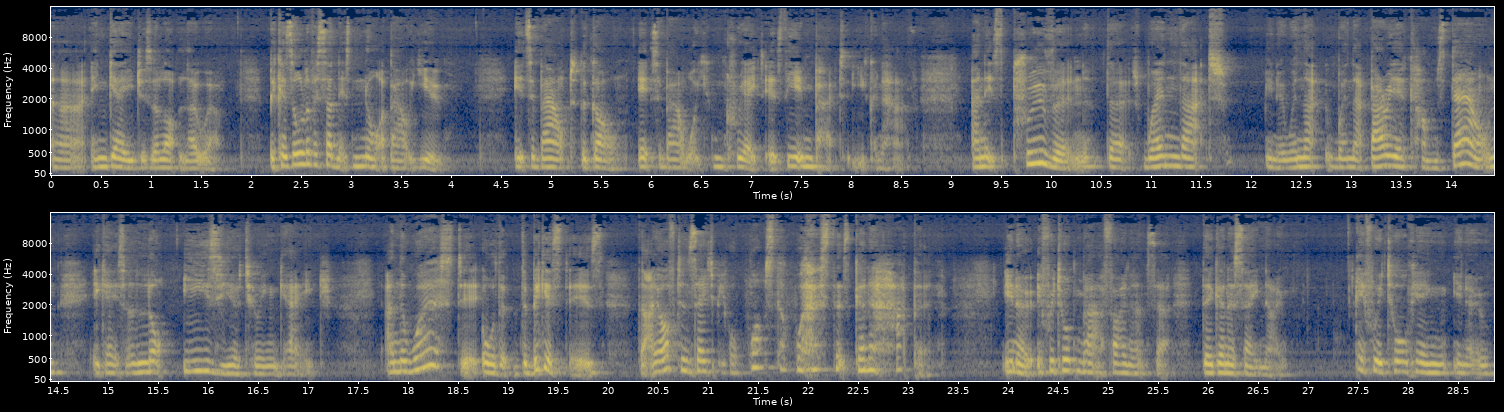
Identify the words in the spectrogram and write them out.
uh, engage is a lot lower. Because all of a sudden it's not about you, it's about the goal, it's about what you can create, it's the impact that you can have. And it's proven that when that you know when that when that barrier comes down it gets a lot easier to engage and the worst, is, or the, the biggest, is that I often say to people, What's the worst that's going to happen? You know, if we're talking about a financer, they're going to say no. If we're talking, you know,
